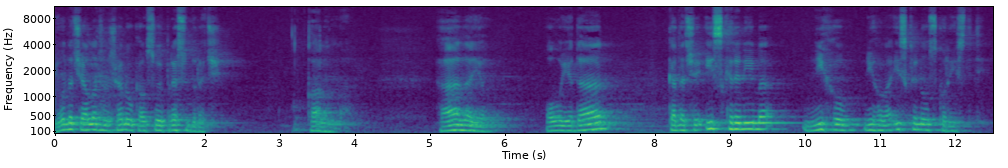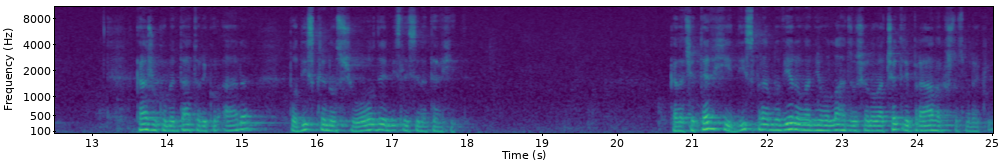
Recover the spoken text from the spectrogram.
I onda će Allah Đelešanu kao svoju presudu reći. Kala Allah. Hada je ovo je dan kada će iskrenima njihov, njihova iskrenost koristiti. Kažu komentatori Kur'ana, pod iskrenošću ovde misli se na tevhid. Kada će tevhid, ispravno vjerovanje u Allah, Đelšanova četiri prava, što smo rekli,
